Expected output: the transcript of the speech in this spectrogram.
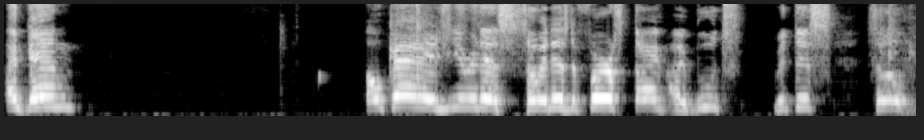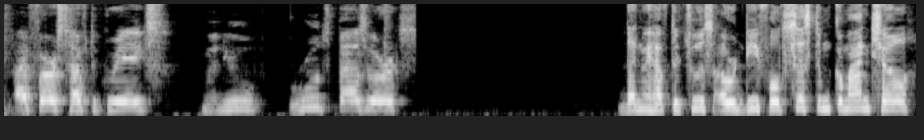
Again. Okay, here it is. So it is the first time I boot with this. So I first have to create a new root password. Then we have to choose our default system command shell.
